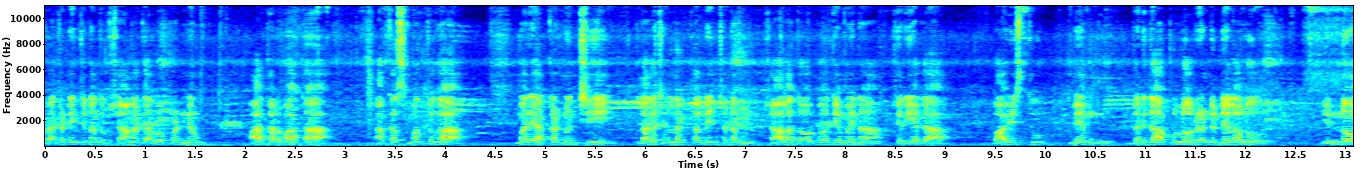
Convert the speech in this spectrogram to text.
ప్రకటించినందుకు చాలా గర్వపడినాం. ఆ తర్వాత అకస్మాత్తుగా మరి అక్కడి నుంచి లగచల్లకు తరలించడం చాలా దౌర్భాగ్యమైన చర్యగా భావిస్తూ మేము దరిదాపుల్లో రెండు నెలలు ఎన్నో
